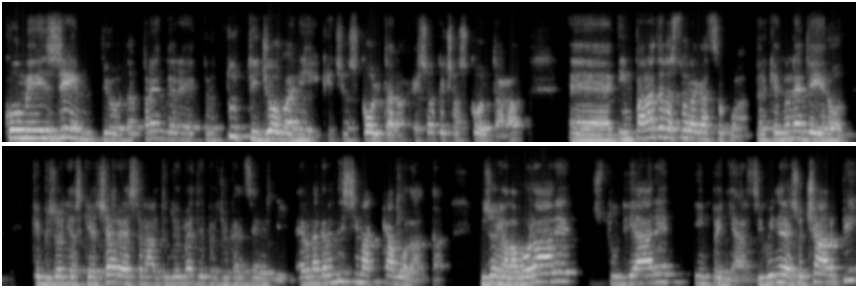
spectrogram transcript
come esempio da prendere per tutti i giovani che ci ascoltano e so che ci ascoltano, eh, imparate da questo ragazzo qua, perché non è vero che bisogna schiacciare e essere alti due metri per giocare in Serie B. È una grandissima cavolata. Bisogna lavorare, studiare, impegnarsi. Quindi adesso Ciarpi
